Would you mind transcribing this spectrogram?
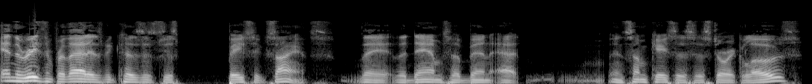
And the reason for that is because it's just basic science. The the dams have been at, in some cases, historic lows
